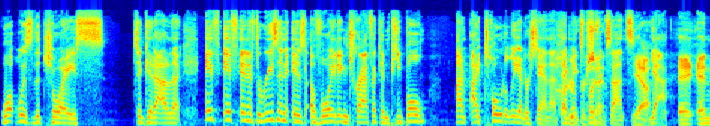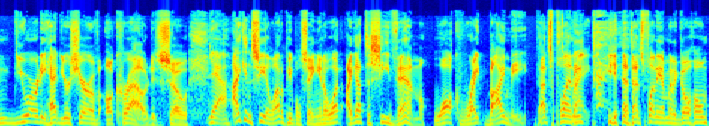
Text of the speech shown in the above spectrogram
What was the choice to get out of that? If if and if the reason is avoiding traffic and people, I, I totally understand that. That makes 100%. perfect sense. Yeah. yeah. And you already had your share of a crowd. So Yeah. I can see a lot of people saying, you know what? I got to see them walk right by me. That's plenty. Right. yeah, that's plenty. I'm going to go home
